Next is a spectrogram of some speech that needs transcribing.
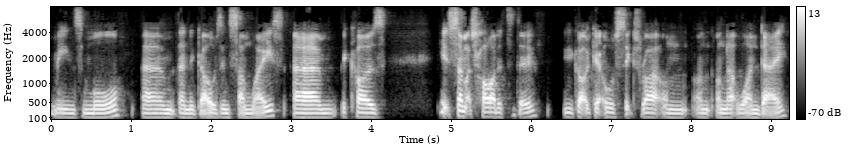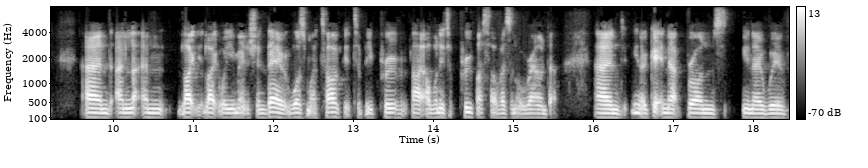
means more um, than the golds in some ways um, because it's so much harder to do. You've got to get all six right on on on that one day, and and and like like what you mentioned there, it was my target to be proven. Like I wanted to prove myself as an all rounder. and you know getting that bronze, you know with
